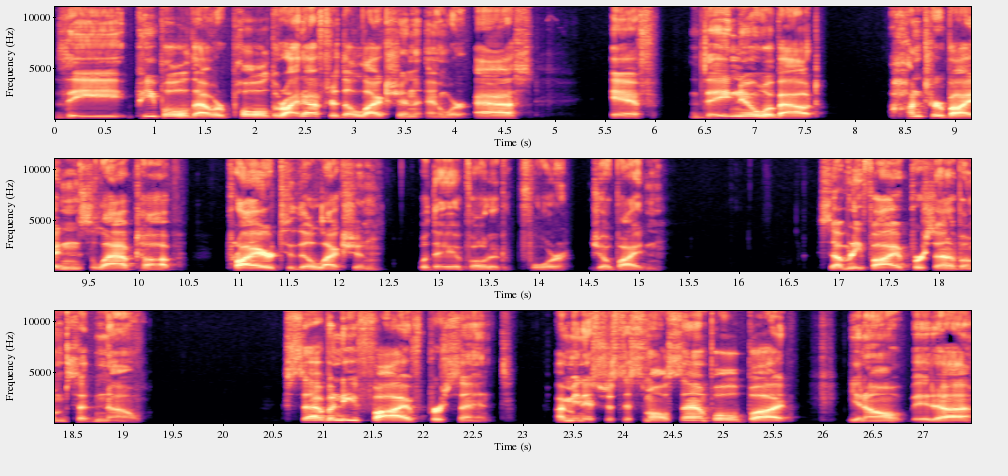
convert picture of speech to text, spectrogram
the people that were polled right after the election and were asked if they knew about Hunter Biden's laptop prior to the election, would they have voted for Joe Biden? 75% of them said no. 75%. I mean, it's just a small sample, but you know, it uh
